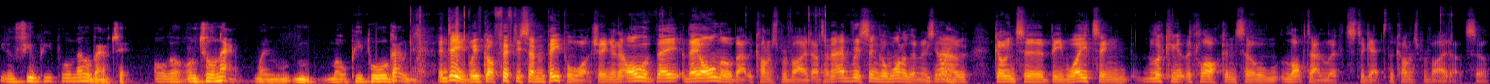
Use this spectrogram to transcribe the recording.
you know, few people know about it although until now, when more people will go now. Indeed, we've got 57 people watching, and all of they they all know about the Conisbrough Viaduct, and every single one of them is now going to be waiting, looking at the clock until lockdown lifts to get to the Conisbrough Viaduct. So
